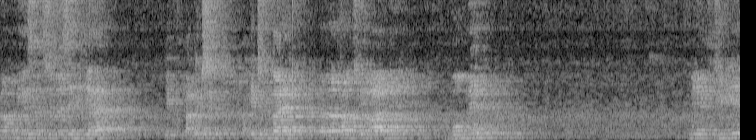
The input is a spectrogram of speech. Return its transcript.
कंपनी के सदस्यों में से ही क्या है? एक अपेक्षित अपेक्षित कार्य करता था। उसके बाद में बॉम्बे में जीटीए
